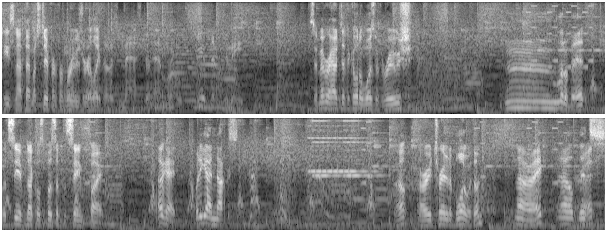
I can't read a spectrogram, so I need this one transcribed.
he's not that much different from Rouge, really. Those master emeralds. Give them to me. So remember how difficult it was with Rouge? Mm, a little bit. Let's see if Knuckles puts up the same fight. Okay, what do you got, Nux? Well, I already traded a blow with him. All right. Well, it's.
